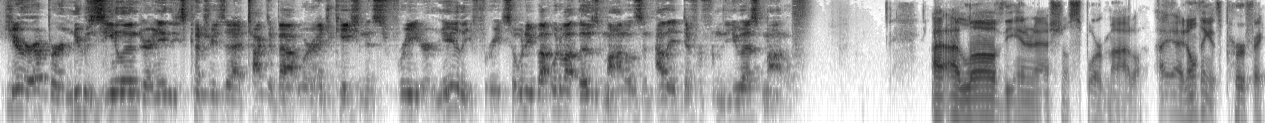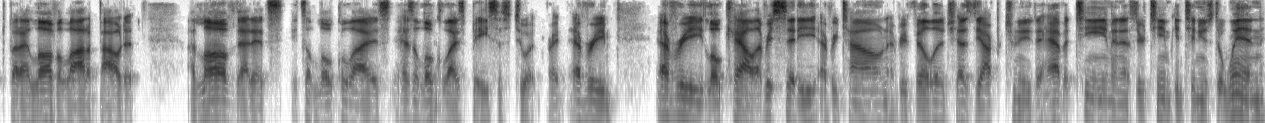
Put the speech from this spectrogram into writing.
Europe or New Zealand or any of these countries that I talked about where education is free or nearly free. So what, about, what about those models and how they differ from the U.S. model? I, I love the international sport model. I, I don't think it's perfect, but I love a lot about it. I love that it's it's a localized it has a localized basis to it, right? Every every locale, every city, every town, every village has the opportunity to have a team. And as your team continues to win,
